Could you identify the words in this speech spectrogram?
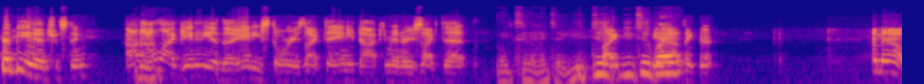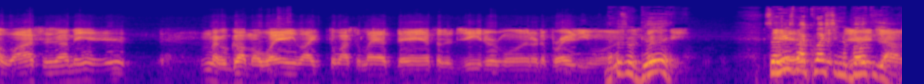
That'd be interesting. I, I like any of the any stories like that, any documentaries like that. Me too. Me too. You too. Like you too, yeah, I think that. I mean, I'll watch it. I mean, it, I'm not gonna go out my way like to watch the Last Dance or the Jeter one or the Brady one. Those were It's like good. me. So here's my question to both of y'all.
